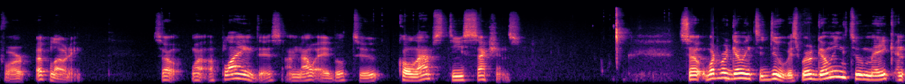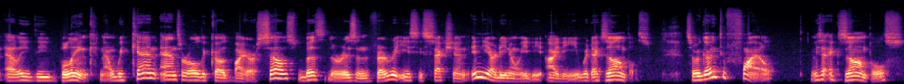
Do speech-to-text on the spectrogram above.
for uploading. So while applying this I'm now able to collapse these sections. So what we're going to do is we're going to make an LED blink. Now we can enter all the code by ourselves, but there is a very easy section in the Arduino IDE with examples. So we're going to File, we say Examples,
